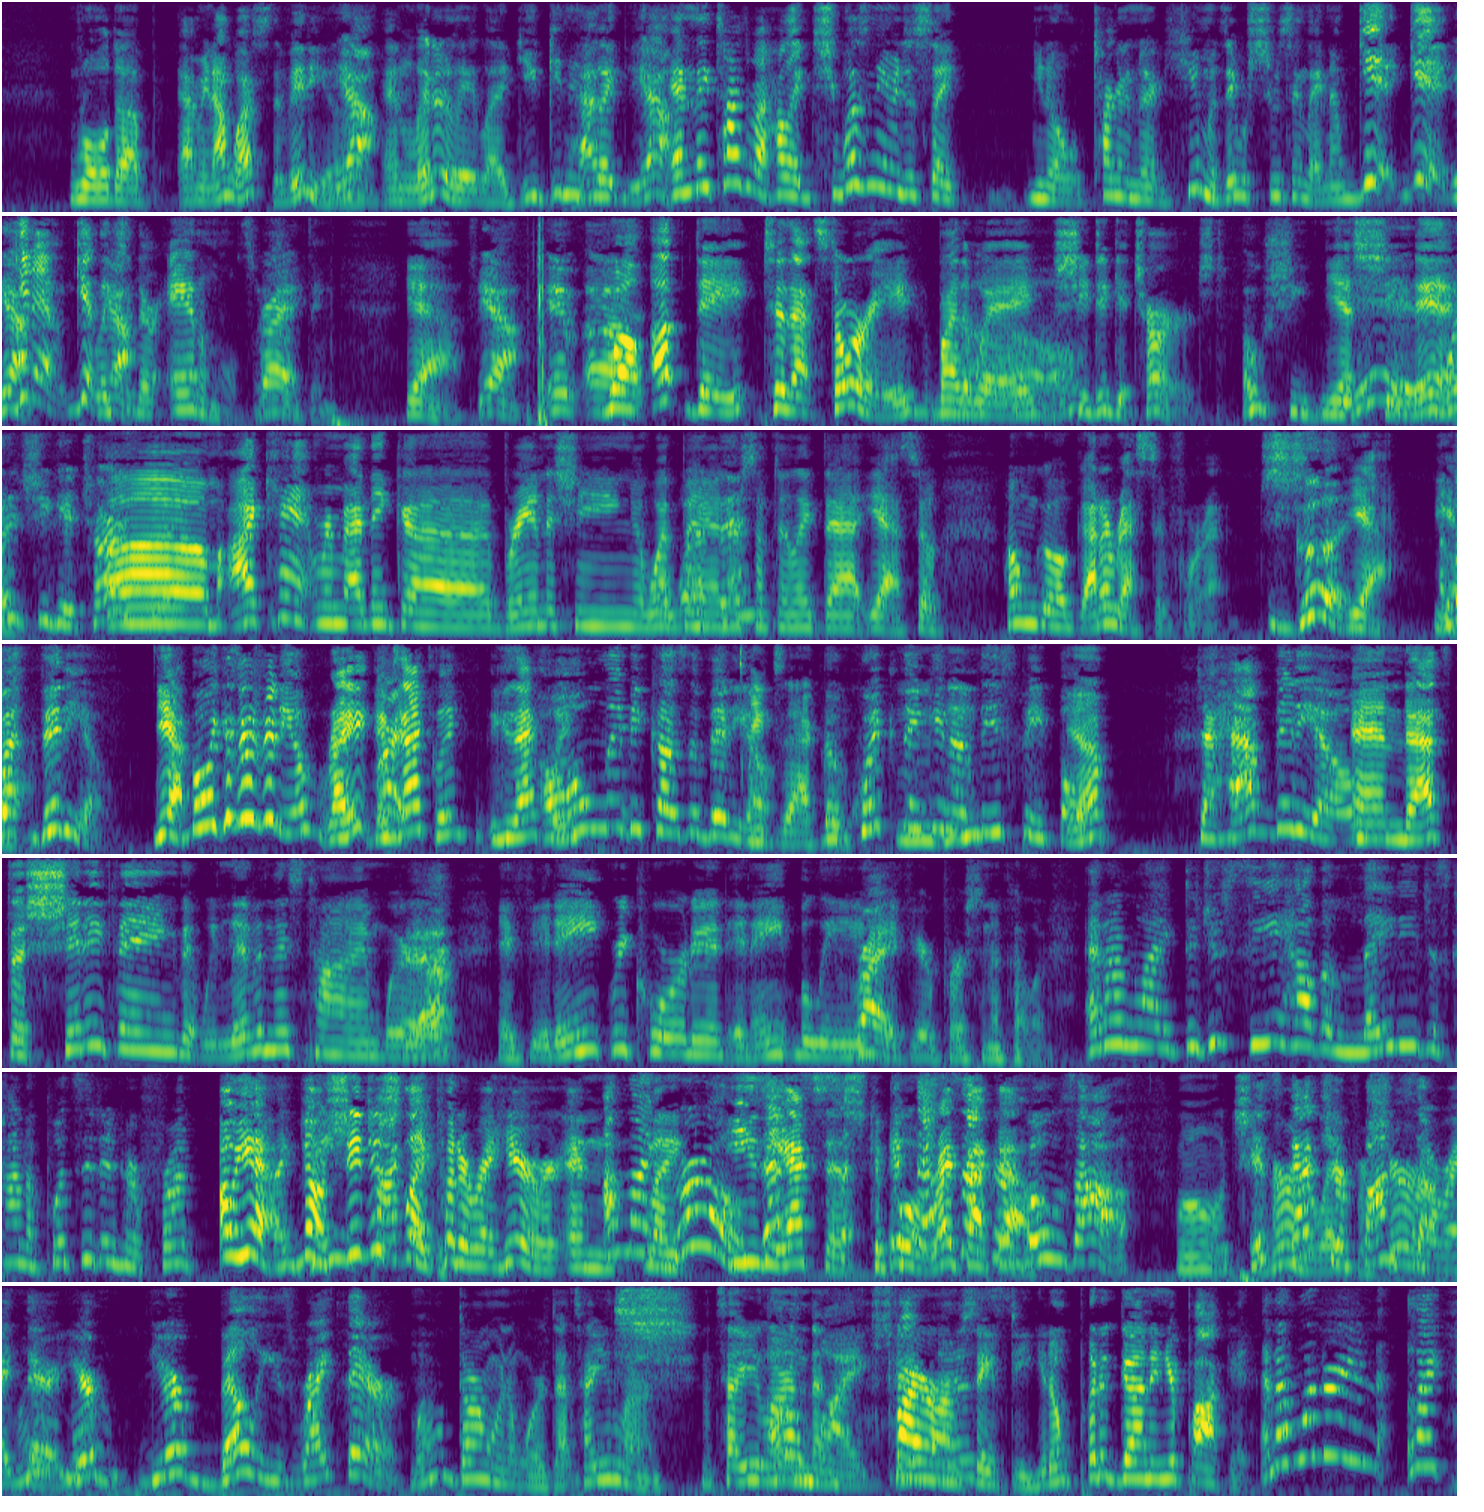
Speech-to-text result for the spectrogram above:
rolled up. I mean, I watched the video, Yeah. and literally like you get Had- like yeah. and they talked about how like she wasn't even just like. You know, talking to them like humans, they were she was saying like, "Now get, get, Yeah. get out, get!" Like Yeah. they're animals or Right. something. Yeah. Yeah. It, uh, Well, update to that story, by the way, Oh. she did get charged. oh, she did. Yes, she did. What did she get charged Um, I can't remember. I think uh, brandishing a weapon, or weapon? something like that. Yeah. So, homegirl got arrested for it. with? Good. Yeah. Yeah. But video. yeah, but because there's video, right? Right. Exactly. Exactly. Only because of video. Exactly. The quick thinking Mhm. of these people. Yep. To have video. And that's the shitty thing that we live in this time where Yep. if it ain't recorded, it ain't believed Right. if you're a person of color. And I'm like, did you see how the lady just kind of puts it in her front? Oh yeah, Like no, she just pocket? like put it right here and I'm like, girl, easy access could pull if that right back out. goes off, well, she it's got your panza sure. right Well, there. well, Your your belly's right there. well, Darwin Awards. That's how you learn. That's how you learn Oh, my firearm safety. You don't put a gun in your pocket. And I'm wondering, like,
